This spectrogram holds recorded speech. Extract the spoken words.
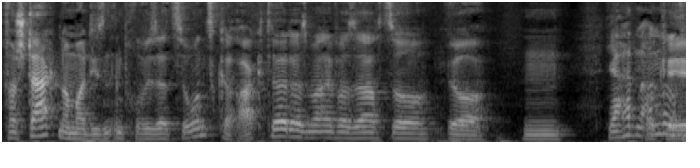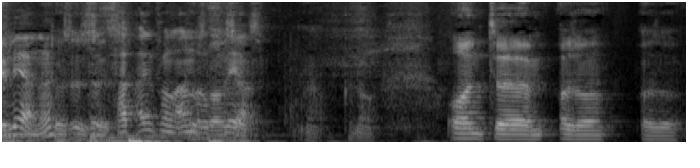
verstärkt nochmal diesen Improvisationscharakter, dass man einfach sagt, so, ja, hm, Ja, hat ein anderes Okay, Flair, ne? das ist es. hat einfach ein das anderes Flair. jetzt. Ja, genau. Und ähm, also, also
